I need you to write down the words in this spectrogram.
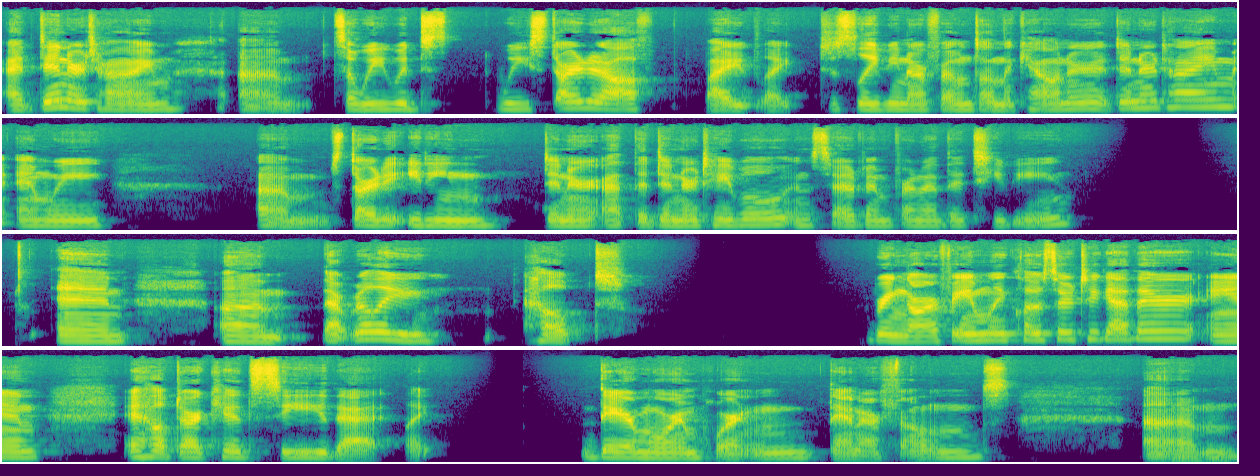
at dinner time. Um, so we would we started off by like just leaving our phones on the counter at dinner time and we um, started eating dinner at the dinner table instead of in front of the TV. And um, that really helped bring our family closer together and it helped our kids see that like they're more important than our phones um, mm-hmm.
